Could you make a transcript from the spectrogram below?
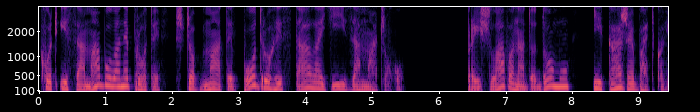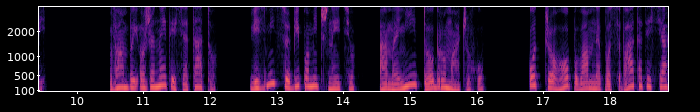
хоч і сама була не проти, щоб мати подруги стала їй за мачуху. Прийшла вона додому і каже батькові Вам би оженитися, тату, візьміть собі помічницю, а мені добру мачуху. От чого б вам не посвататися,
